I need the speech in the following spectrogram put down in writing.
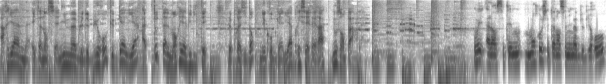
Ariane est un ancien immeuble de bureau que Galia a totalement réhabilité. Le président du groupe Galia, Brice Herrera, nous en parle. Oui, alors c'était Montrouge, c'est un ancien immeuble de bureau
